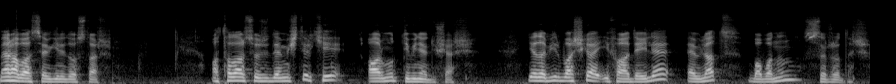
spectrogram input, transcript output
Merhaba sevgili dostlar. Atalar sözü demiştir ki armut dibine düşer. Ya da bir başka ifadeyle evlat babanın sırrıdır.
